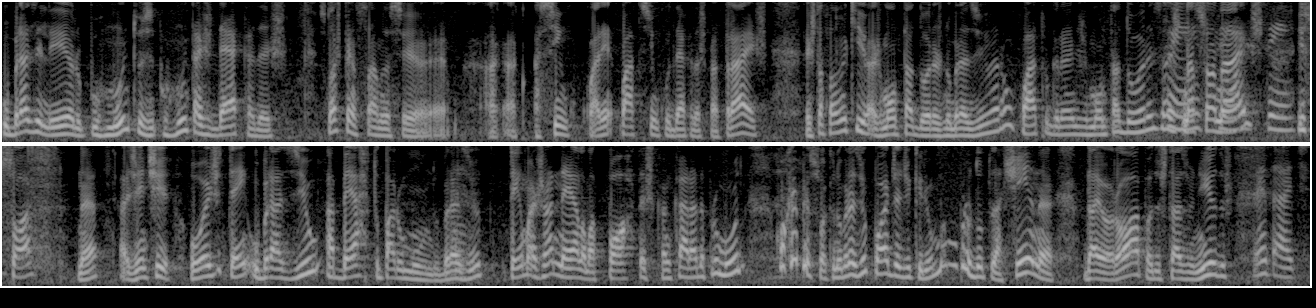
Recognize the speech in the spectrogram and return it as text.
o brasileiro, por, muitos, por muitas décadas, se nós pensarmos assim, é, há, cinco, 40, quatro, cinco décadas para trás, a gente está falando que as montadoras no Brasil eram quatro grandes montadoras, as Sim, nacionais sim, sim. e só. Né? A gente hoje tem o Brasil aberto para o mundo. O Brasil tem uma janela, uma porta escancarada para o mundo. Qualquer pessoa aqui no Brasil pode adquirir um, um produto da China, da Europa, dos Estados Unidos. Verdade.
